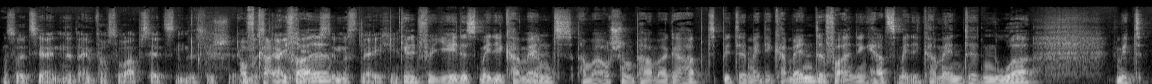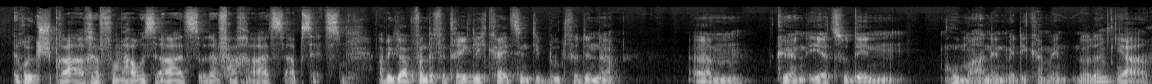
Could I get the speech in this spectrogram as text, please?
man soll es ja nicht einfach so absetzen. Das ist Auf keinen Gleiche, Fall. ist immer das Gleiche. Gilt für jedes Medikament, ja. haben wir auch schon ein paar Mal gehabt. Bitte Medikamente, vor allen Dingen Herzmedikamente, nur mit Rücksprache vom Hausarzt oder Facharzt absetzen. Aber ich glaube, von der Verträglichkeit sind die Blutverdünner ähm, gehören eher zu den humanen Medikamenten, oder? Ja.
